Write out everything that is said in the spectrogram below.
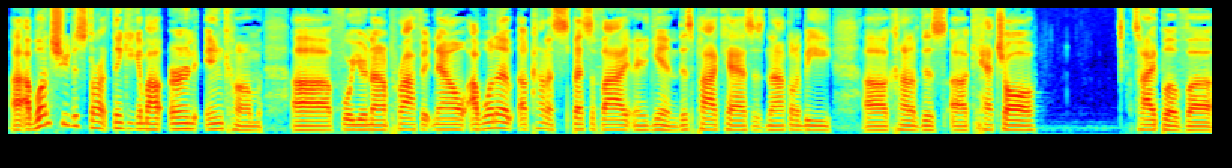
uh, I want you to start thinking about earned income uh, for your nonprofit. Now, I want to uh, kind of specify, and again, this podcast is not going to be uh, kind of this uh, catch all type of uh,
